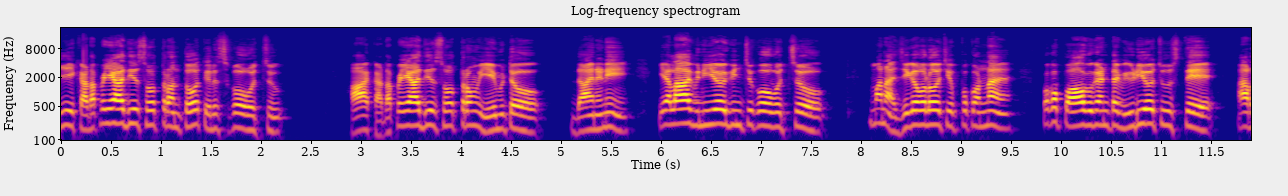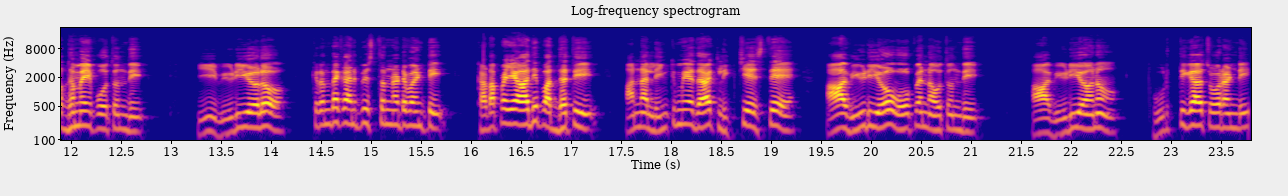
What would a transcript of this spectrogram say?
ఈ కడపయాది సూత్రంతో తెలుసుకోవచ్చు. ఆ కడపయాది సూత్రం ఏమిటో దానిని ఎలా వినియోగించుకోవచ్చో మన అజిగవలో చెప్పుకున్న ఒక పావుగంట వీడియో చూస్తే అర్థమైపోతుంది. ఈ వీడియోలో క్రింద కనిపిస్తున్నటువంటి కడపయాది పద్ధతి అన్న లింక్ మీద క్లిక్ చేస్తే ఆ వీడియో ఓపెన్ అవుతుంది. ఆ వీడియోను పూర్తిగా చూడండి.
